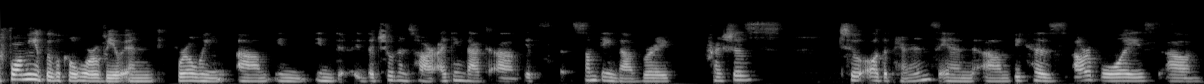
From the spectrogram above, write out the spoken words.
forming a biblical worldview and growing um, in in the, the, children's heart, I think that uh, it's something that very precious to all the parents, and um, because our boys, um,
